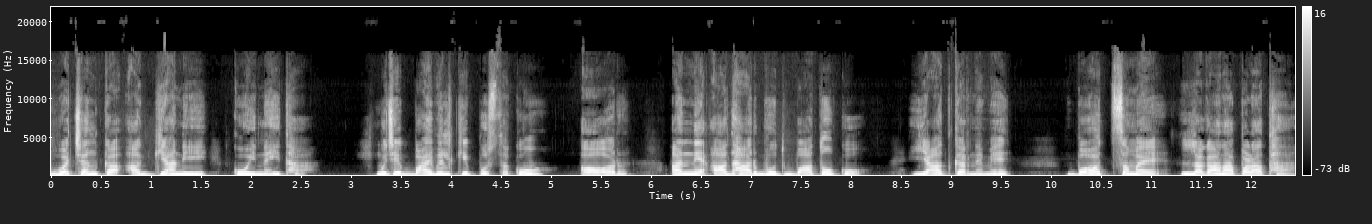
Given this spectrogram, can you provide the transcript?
वचन का अज्ञानी कोई नहीं था। मुझे बाइबल की पुस्तकों और अन्य आधारभूत बातों को याद करने में बहुत समय लगाना पड़ा था।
